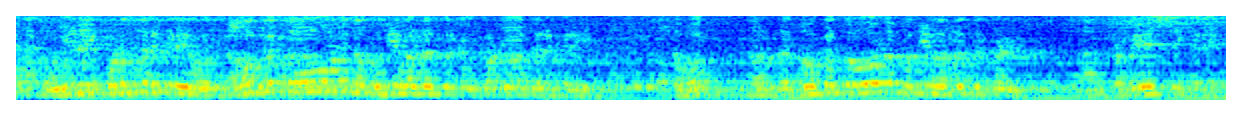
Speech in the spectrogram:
எனக்கு உயிரை கொடுத்திருக்கிறீர். ஒரு நோக்கத்தோடு இந்த புதிய வருடத்திற்குள் கொண்டு வந்திருக்கிறீர். இந்த நோக்கத்தோடு புதிய வருடத்திற்குள் நான் பிரவேசிக்கிறேன்.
